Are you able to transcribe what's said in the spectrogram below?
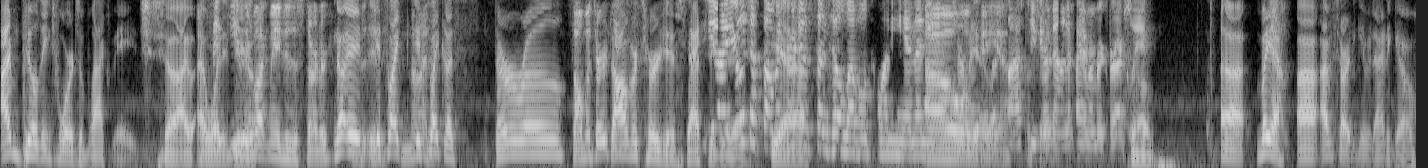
I'm building towards a black mage, so I, I, I, want to think either do. Black Mage is a starter. no, it's If it's like not, it's like a thorough Thaumaturgus. thaumaturgist. That's yeah, it you're like a thaumaturgist until level 20, and then you Oh, determine okay, what yeah, class you that's go right. down, if I remember correctly. So, uh, but yeah, uh, I'm started to give it that a go.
